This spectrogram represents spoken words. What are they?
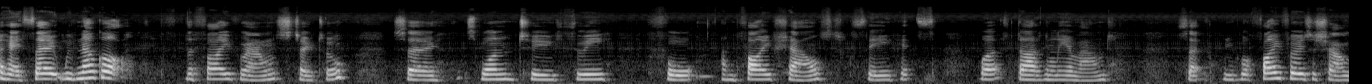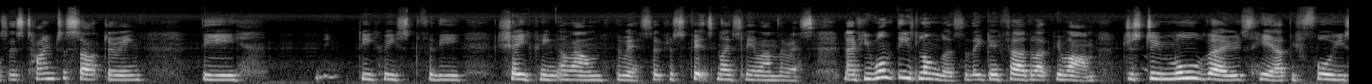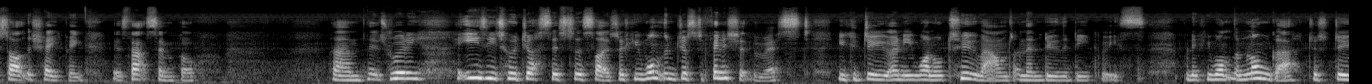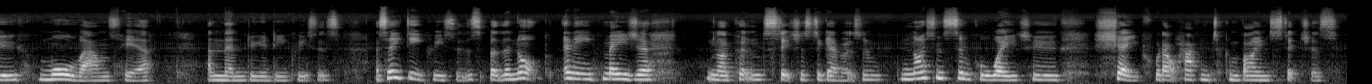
Okay, so we've now got the five rounds total. So it's one, two, three, four, and five shells. See, it's worked diagonally around. So we've got five rows of shells. It's time to start doing the decreased for the shaping around the wrist so it just fits nicely around the wrist. Now if you want these longer so they go further up your arm just do more rows here before you start the shaping. It's that simple. Um, it's really easy to adjust this to the size so if you want them just to finish at the wrist you could do only one or two rounds and then do the decrease but if you want them longer just do more rounds here and then do your decreases. I say decreases, but they're not any major, you know, putting stitches together. It's a nice and simple way to shape without having to combine stitches.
